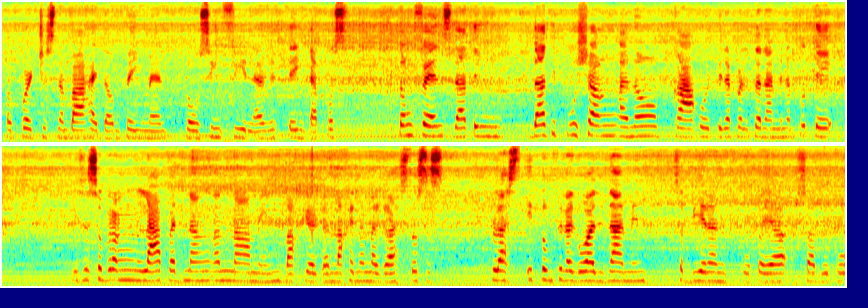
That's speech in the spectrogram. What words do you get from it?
pag-purchase ng bahay, down payment, closing fee and everything. Tapos itong fence, dating dati po siyang ano, kahoy, pinapalitan namin ng puti. Isa sobrang lapad ng ano namin, backyard, ang laki ng nagastos. Plus itong pinagawa din namin sa biyanan ko, kaya sabi ko,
